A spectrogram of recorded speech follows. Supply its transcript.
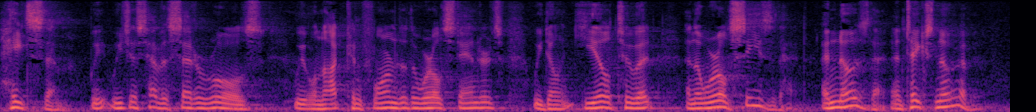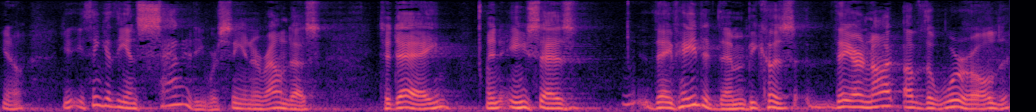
hates them. We, we just have a set of rules. We will not conform to the world's standards, we don't yield to it. And the world sees that and knows that and takes note of it. You know, you, you think of the insanity we're seeing around us today. And he says, they've hated them because they are not of the world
